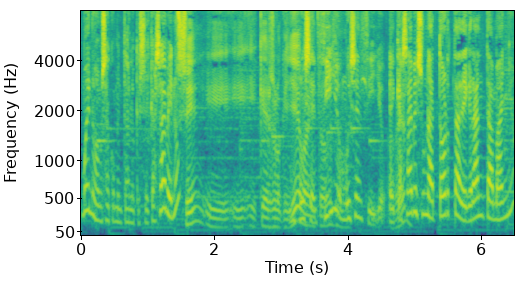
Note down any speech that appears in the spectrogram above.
Bueno, vamos a comentar lo que es el casabe, ¿no? Sí, y, y- y qué es lo que lleva. muy sencillo, muy sencillo. A El ver. casabe es una torta de gran tamaño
